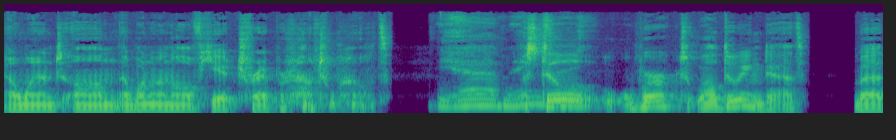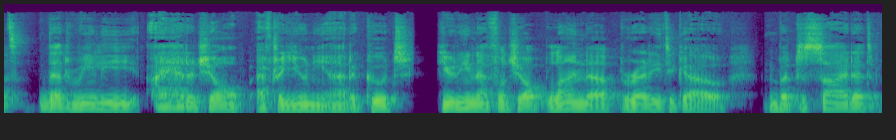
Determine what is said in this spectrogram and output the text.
I went on a one and a half year trip around the world. Yeah, amazing. I still worked while doing that. But that really, I had a job after uni. I had a good uni level job lined up, ready to go, but decided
